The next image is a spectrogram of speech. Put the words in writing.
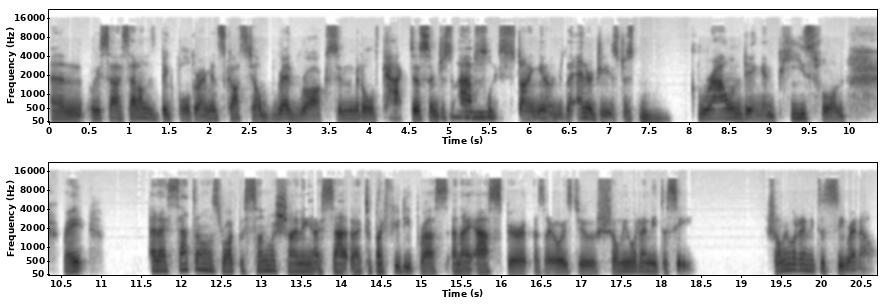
And we sat, I sat on this big boulder. I'm in Scottsdale, red rocks in the middle of cactus and just mm. absolutely stunning. You know, the energy is just grounding and peaceful and right. And I sat down on this rock. The sun was shining. I sat, I took my few deep breaths and I asked Spirit, as I always do, show me what I need to see. Show me what I need to see right now.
